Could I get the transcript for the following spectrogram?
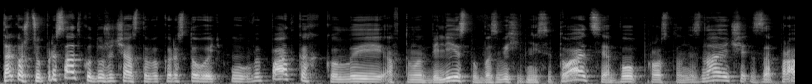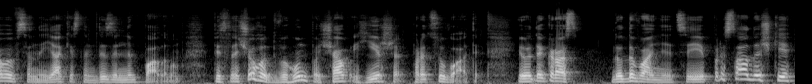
Також цю присадку дуже часто використовують у випадках, коли автомобіліст у безвихідній ситуації або просто не знаючи, заправився неякісним дизельним паливом, після чого двигун почав гірше працювати. І от якраз Додавання цієї присадочки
